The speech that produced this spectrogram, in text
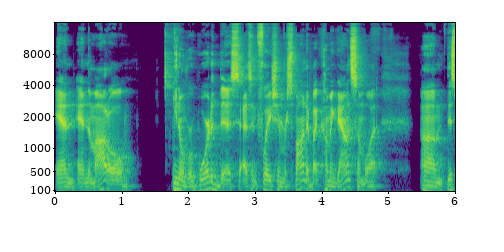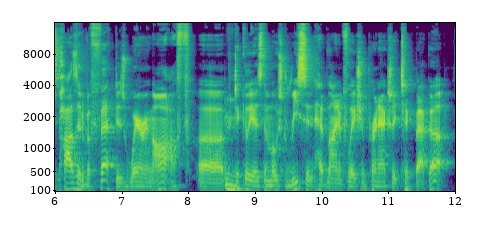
And, and the model, you know, rewarded this as inflation responded by coming down somewhat. Um, this positive effect is wearing off, uh, mm. particularly as the most recent headline inflation print actually ticked back up.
